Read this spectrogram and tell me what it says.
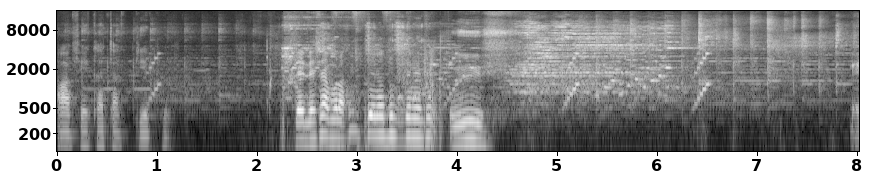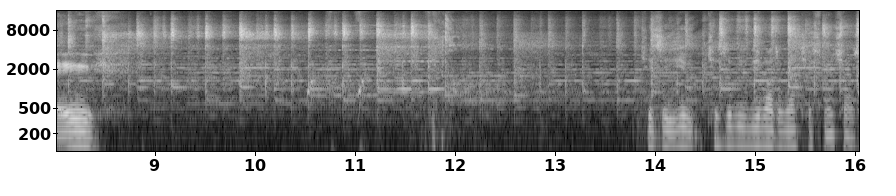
AFK taklidi yapıyor. Denesem buna. Denedim denedim. Üf. Üf. Kesici, kesebildiğim adamlar kesmeye çalış.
